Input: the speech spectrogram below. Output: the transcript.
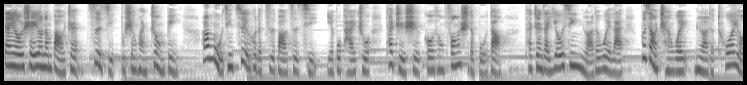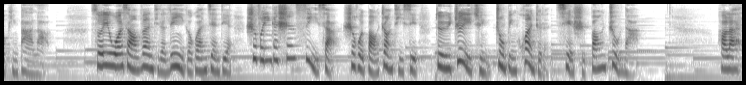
但有谁又能保证自己不身患重病？而母亲最后的自暴自弃，也不排除她只是沟通方式的不当，她正在忧心女儿的未来，不想成为女儿的拖油瓶罢了。所以，我想问题的另一个关键点，是否应该深思一下社会保障体系对于这一群重病患者的切实帮助呢？好了，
